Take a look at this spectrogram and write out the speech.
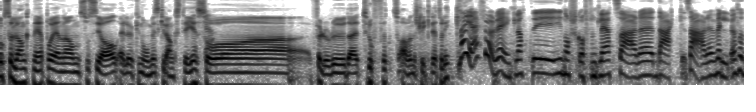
nokså langt ned på en eller annen sosial eller økonomisk rangstige, så ja. føler du deg truffet av en slik retorikk? Nei, jeg føler egentlig at i, i norsk offentlighet så er det, det, er, så er det veldig altså,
